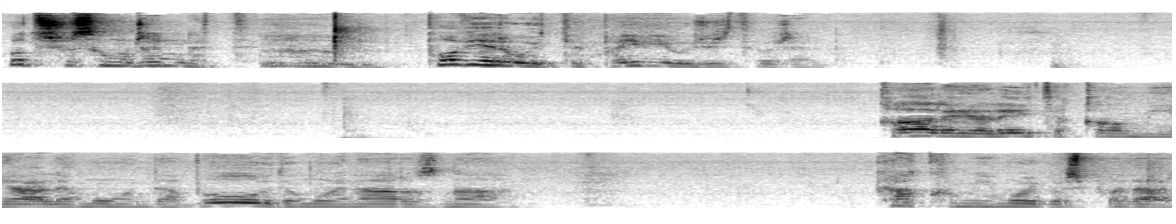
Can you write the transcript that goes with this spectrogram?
otišao sam u džennet. Povjerujte, pa i vi uđite u džennet. Kale je lejte kao mi ja'lemun, da Bog da moj narod zna kako mi moj gospodar,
